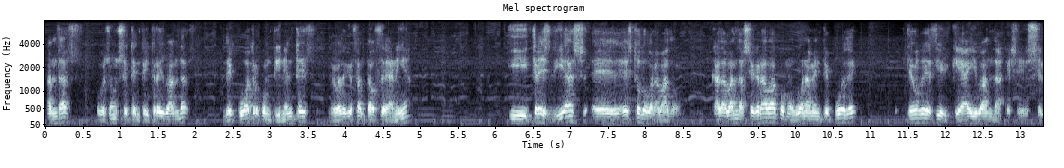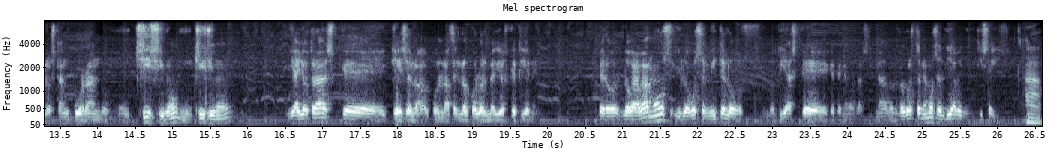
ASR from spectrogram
bandas, porque son 73 bandas de cuatro continentes, me parece que falta Oceanía, y tres días eh, es todo grabado. Cada banda se graba como buenamente puede. Tengo que decir que hay bandas que se, lo están currando muchísimo, muchísimo, y hay otras que, se lo, lo hacen con los medios que tienen. Pero lo grabamos y luego se emite los, los días que, que tenemos asignados. Nosotros tenemos el día 26. Ah,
